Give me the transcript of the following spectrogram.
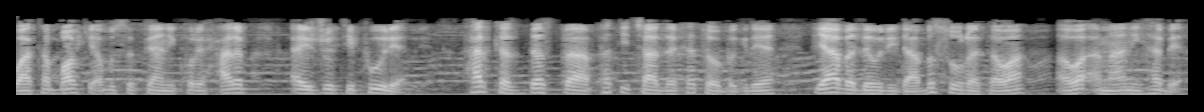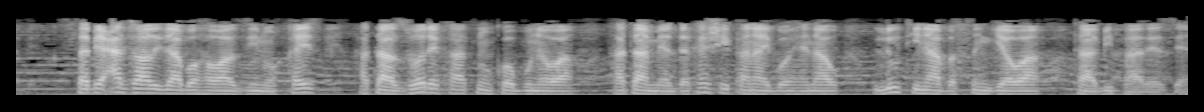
واتە باوکی ئەبو سوفیانی کوڕی حەرب، ئەویش وتی پوورێ! هەر کەس دەست بە پەتی چادرەکەتەوە بگرێ یا بە دەوریدا بسووڕێتەوە، ئەوە ئەمانی هەبێ. سەبیعە جاڕی دا بۆ هەوازین و قەیس، هەتا زۆرێک هاتن و کۆ بوونەوە، هەتا مێردەکەشی پەنای بۆ هێنا و لووتی نا بە سنگیەوە تا بیپارێزێ.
